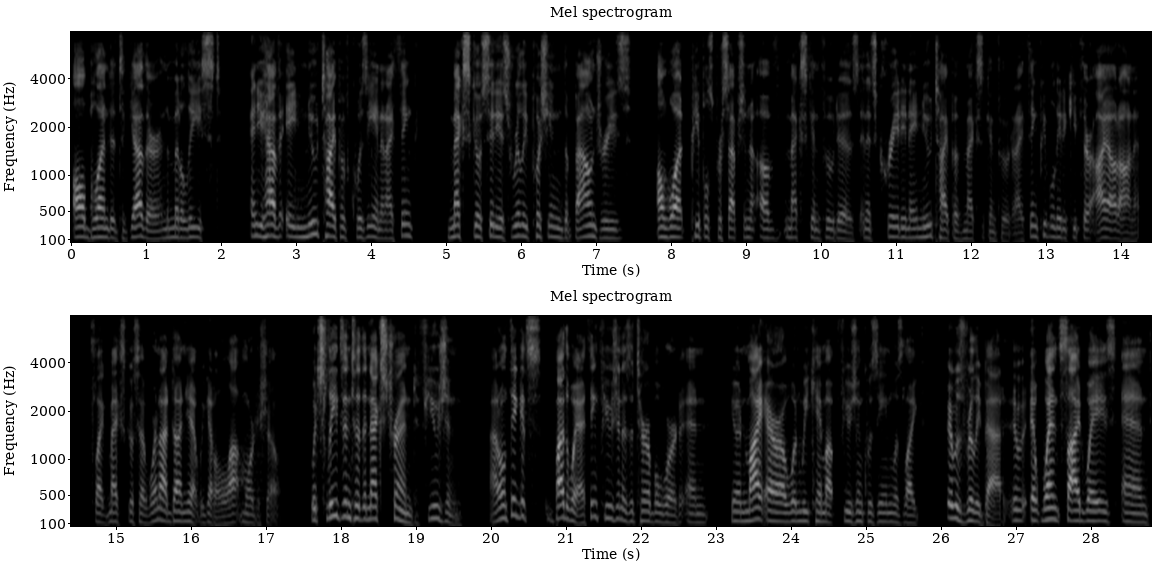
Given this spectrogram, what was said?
all blended together in the Middle East. And you have a new type of cuisine. And I think Mexico City is really pushing the boundaries on what people's perception of Mexican food is. And it's creating a new type of Mexican food. And I think people need to keep their eye out on it. It's like Mexico said, we're not done yet. We got a lot more to show, which leads into the next trend fusion. I don't think it's, by the way, I think fusion is a terrible word. And, you know, in my era, when we came up, fusion cuisine was like, it was really bad. It, it went sideways and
